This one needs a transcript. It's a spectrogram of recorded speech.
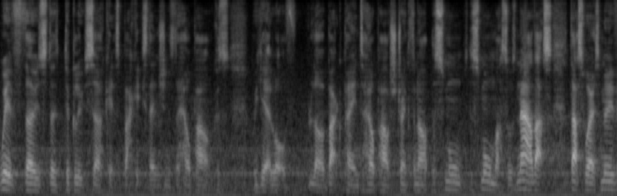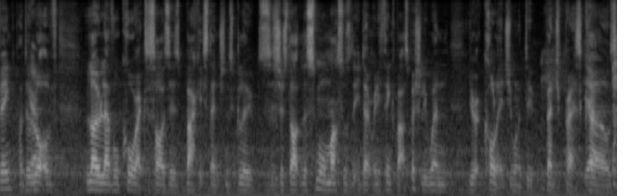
with those the, the glute circuits back extensions to help out because we get a lot of lower back pain to help out strengthen up the small the small muscles now that's that's where it's moving I do Yeah. a lot of low level core exercises, back extensions, glutes. It's just like the small muscles that you don't really think about, especially when you're at college. You want to do bench press, curls,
